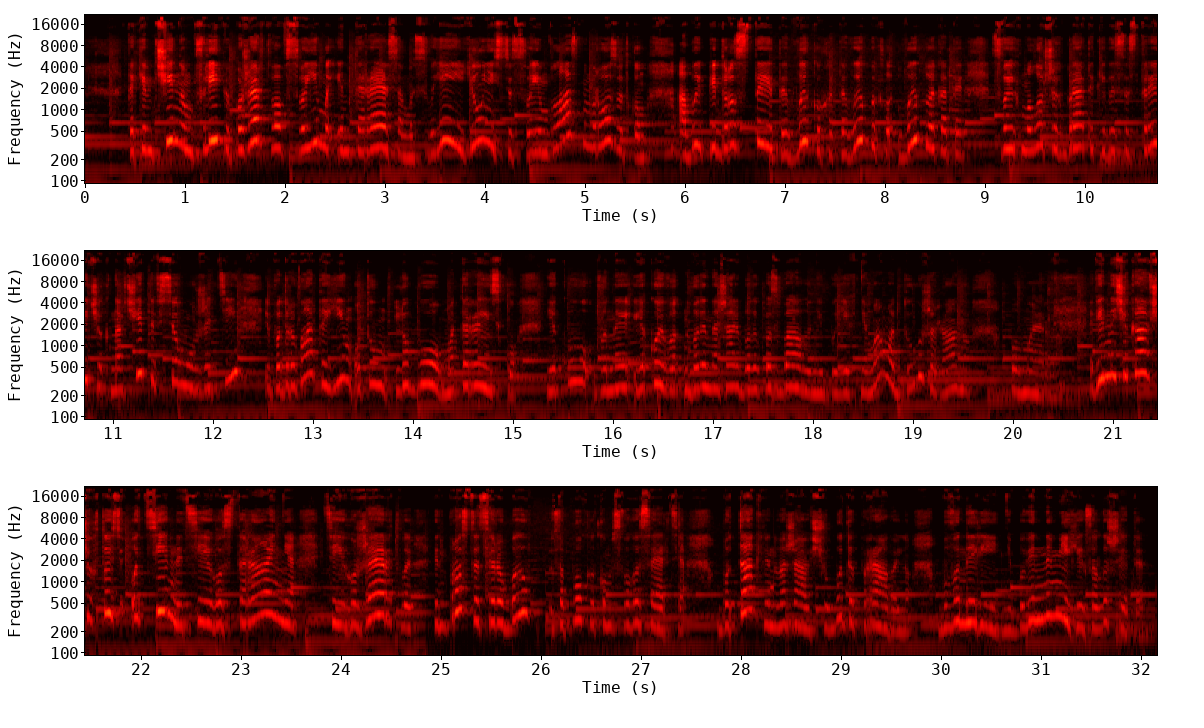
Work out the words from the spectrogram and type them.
Таким чином, Фліпі пожертвував своїми інтересами, своєю юністю, своїм власним розвитком, аби підростити, викохати, виплакати своїх молодших братиків і сестричок, навчити всьому в житті і подарувати їм оту любов материнську, яку вони, якої вони, на жаль, були позбавлені, бо їхня мама дуже рано померла. Він не чекав, що хтось оцінить ці його старання, ці його жертви. Він просто це робив за покликом свого серця, бо так він вважав, що буде правильно, бо вони рідні, бо він не міг їх залишити.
